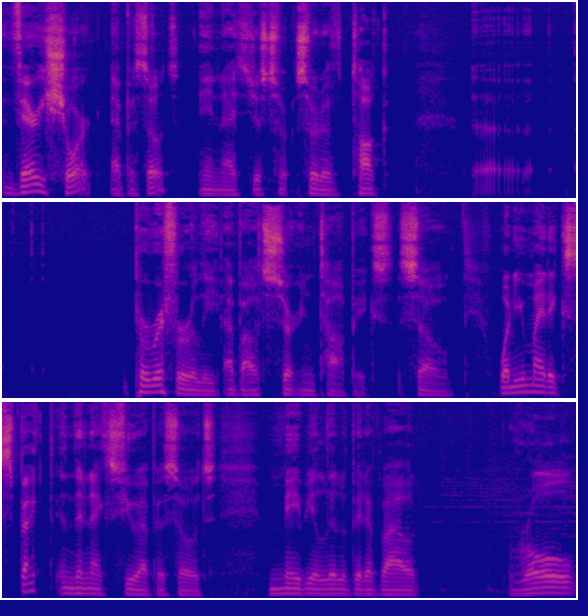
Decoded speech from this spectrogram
very short episodes, and I just sort of talk uh, peripherally about certain topics. So, what you might expect in the next few episodes, maybe a little bit about role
